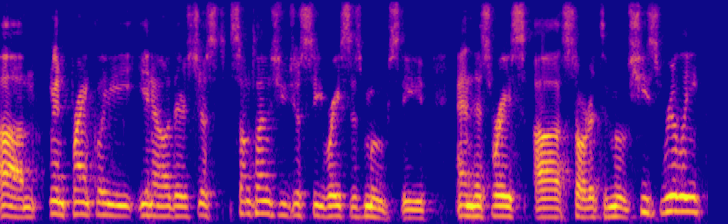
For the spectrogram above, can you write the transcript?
Um, and frankly, you know, there's just sometimes you just see races move, Steve, and this race uh, started to move. She's really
